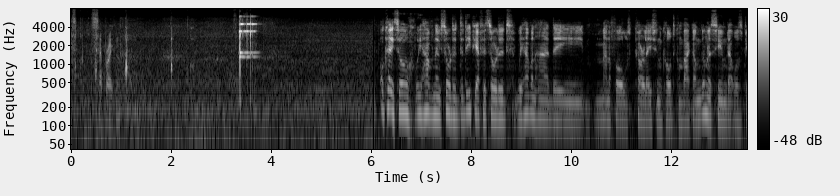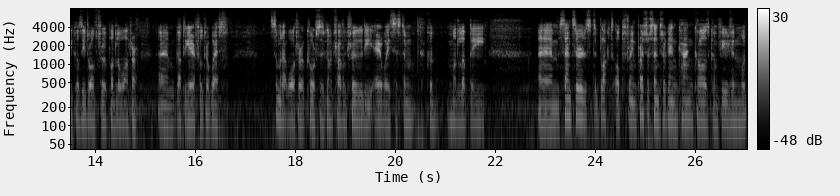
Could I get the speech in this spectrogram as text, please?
that's separating. Okay, so we have now sorted, the DPF is sorted, we haven't had the manifold correlation code come back. I'm going to assume that was because he drove through a puddle of water, um, got the air filter wet. Some of that water of course is going to travel through the airway system that could muddle up the um, sensors. The blocked upstream pressure sensor again can cause confusion with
